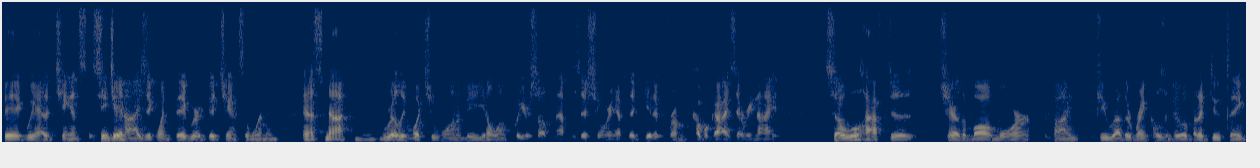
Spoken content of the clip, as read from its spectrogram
big, we had a chance. CJ and Isaac went big, we are a good chance of winning. And that's not really what you want to be. You don't want to put yourself in that position where you have to get it from a couple guys every night. So we'll have to share the ball more, find a few other wrinkles to do it. But I do think,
